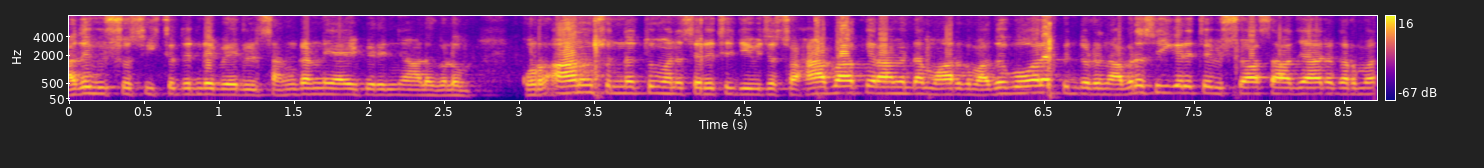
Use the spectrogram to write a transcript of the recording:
അത് വിശ്വസിച്ചതിന്റെ പേരിൽ സംഘടനയായി പിരിഞ്ഞ ആളുകളും ഖുർആാനും സുന്നത്തും അനുസരിച്ച് ജീവിച്ച സഹാബാക്കിറാമിന്റെ മാർഗം അതുപോലെ പിന്തുടർന്ന് അവരെ സ്വീകരിച്ച വിശ്വാസാചാര കർമ്മ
